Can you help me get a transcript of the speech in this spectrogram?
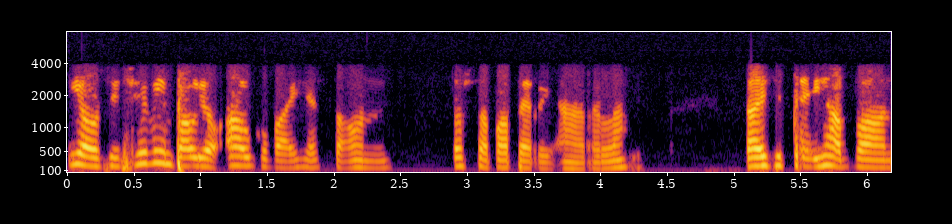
Joo, siis hyvin paljon alkuvaiheessa on tuossa paperi äärellä. Tai sitten ihan vaan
